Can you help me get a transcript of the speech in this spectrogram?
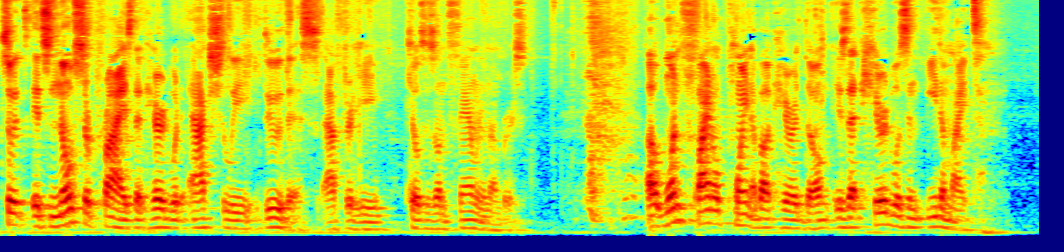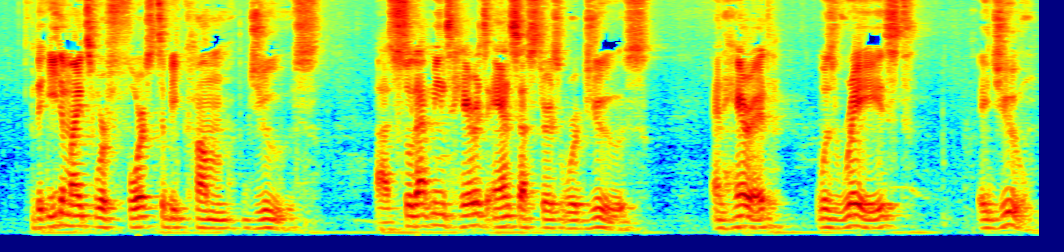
so it's, it's no surprise that Herod would actually do this after he kills his own family members. Uh, one final point about Herod, though, is that Herod was an Edomite. The Edomites were forced to become Jews. Uh, so that means Herod's ancestors were Jews, and Herod was raised a Jew.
